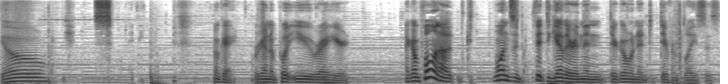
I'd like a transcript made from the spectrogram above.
go. okay, we're gonna put you right here. Like I'm pulling out ones that fit together and then they're going into different places.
